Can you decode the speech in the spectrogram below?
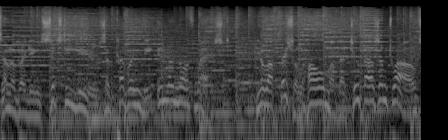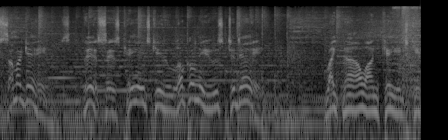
celebrating 60 years of covering the Inland Northwest. Your official home of the 2012 Summer Games. This is KHQ Local News Today. Right now on KHQ,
